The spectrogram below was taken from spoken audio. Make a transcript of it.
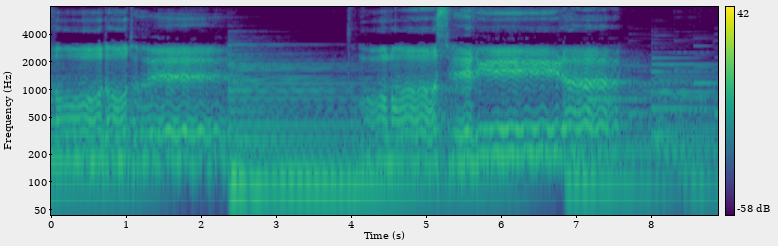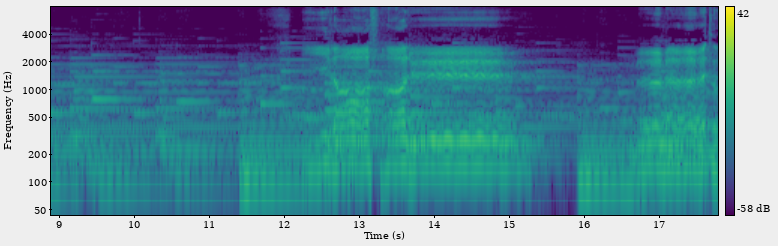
avant d'entrer dans ma cellule. Il a fallu me mettre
